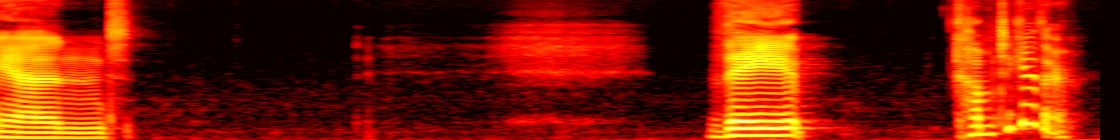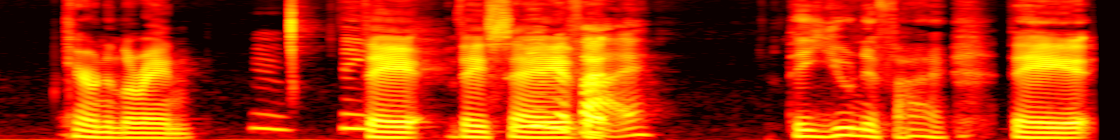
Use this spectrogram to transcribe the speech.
and they come together karen and lorraine. Hmm, they they say that they unify. They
